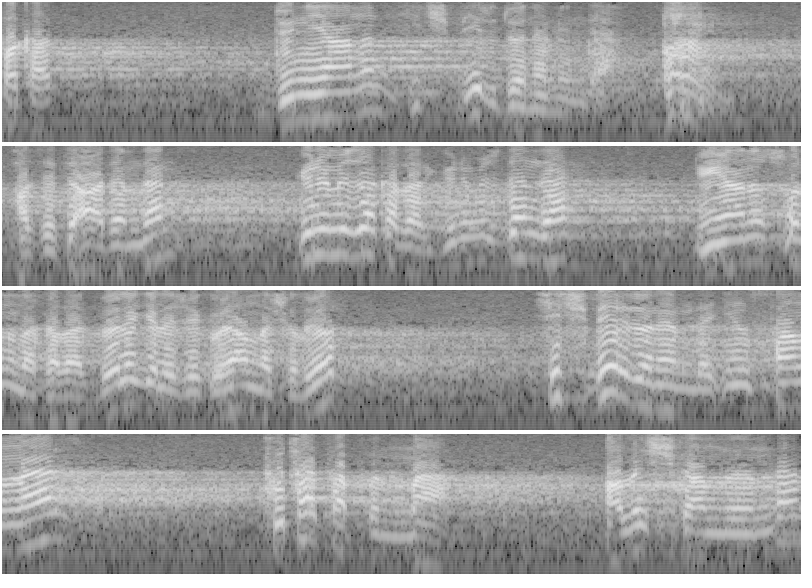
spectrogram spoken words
Fakat dünyanın hiçbir döneminde Hazreti Adem'den günümüze kadar, günümüzden de dünyanın sonuna kadar böyle gelecek öyle anlaşılıyor. Hiçbir dönemde insanlar puta tapınma alışkanlığından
